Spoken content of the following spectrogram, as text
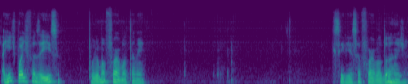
A gente pode fazer isso por uma fórmula também. Que seria essa fórmula do arranjo.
